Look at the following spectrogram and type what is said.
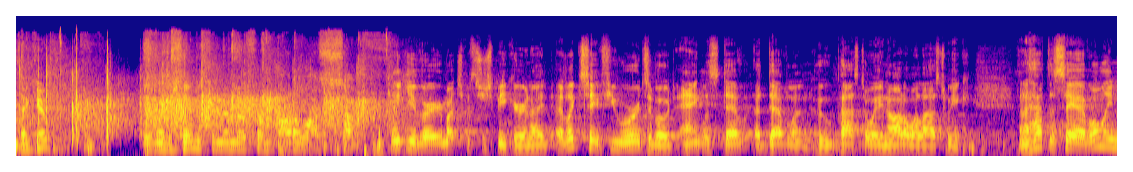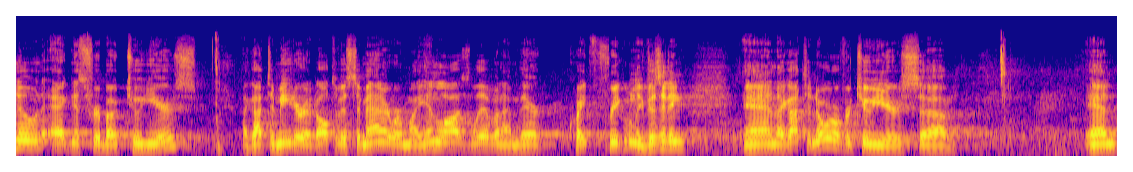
Thank you. The member from Ottawa South. Thank you very much, Mr. Speaker. And I'd, I'd like to say a few words about Agnes Dev uh, Devlin, who passed away in Ottawa last week. And I have to say, I've only known Agnes for about two years. I got to meet her at Alta Vista Manor, where my in-laws live, and I'm there quite frequently visiting. And I got to know her over two years. Uh, and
